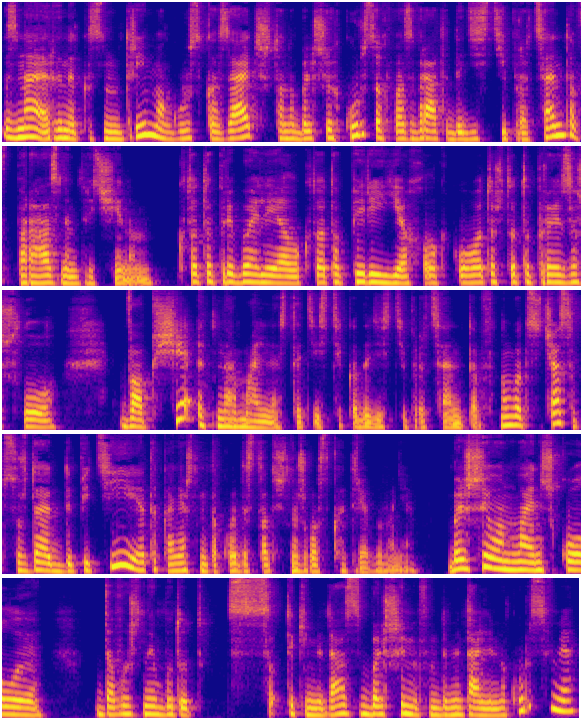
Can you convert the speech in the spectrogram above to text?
зная рынок изнутри, могу сказать, что на больших курсах возвраты до 10% по разным причинам. Кто-то приболел, кто-то переехал, у кого-то что-то произошло. Вообще это нормальная статистика до 10%. Ну вот сейчас обсуждают до 5%, и это, конечно, такое достаточно жесткое требование. Большие онлайн-школы должны будут с такими, да, с большими фундаментальными курсами,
